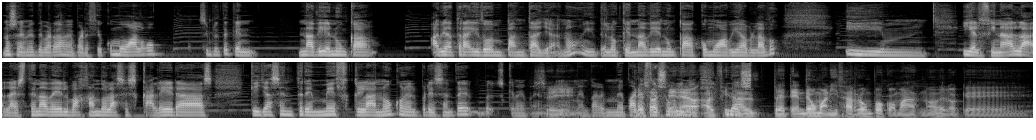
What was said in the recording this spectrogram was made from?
No sé, de verdad, me pareció como algo simplemente que nadie nunca había traído en pantalla, ¿no? Y de lo que nadie nunca como había hablado. Y, mm, y el final, la, la escena de él bajando las escaleras, que ya se entremezcla ¿no? con el presente, es que me, Sí. me, me me Pero esa escena al final Los- pretende humanizarlo un poco más, ¿no? De lo que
